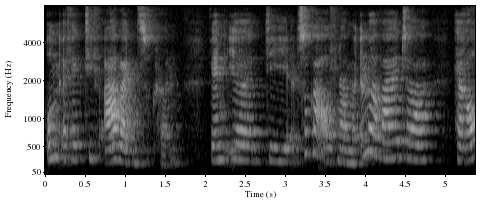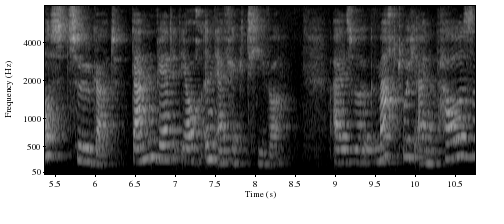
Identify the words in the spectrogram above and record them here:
um effektiv arbeiten zu können. Wenn ihr die Zuckeraufnahme immer weiter herauszögert, dann werdet ihr auch ineffektiver. Also macht ruhig eine Pause,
